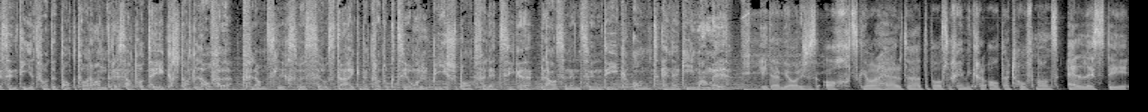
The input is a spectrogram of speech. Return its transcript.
präsentiert von der Dr. Andres Apotheke Stadtlaufen. Pflanzliches Wissen aus der eigenen Produktion bei Sportverletzungen, Blasenentzündung und Energiemangel. In diesem Jahr ist es 80 Jahre her, da hat der Basler Chemiker Albert Hoffmanns LSD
